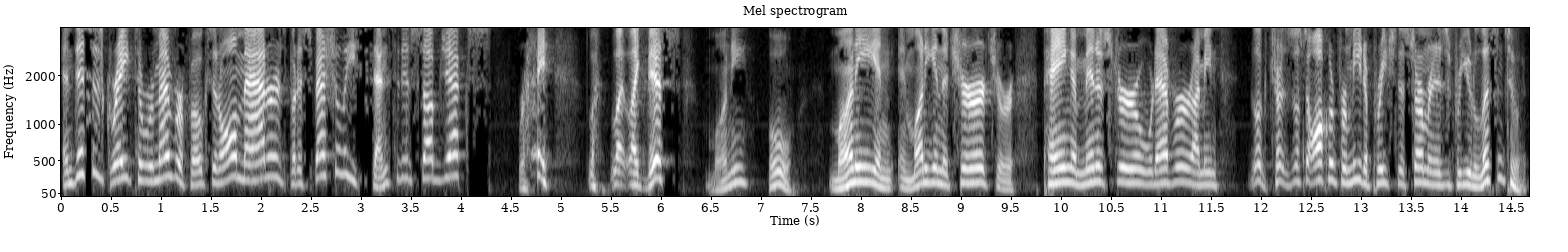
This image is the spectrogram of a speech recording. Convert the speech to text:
And this is great to remember, folks, in all matters, but especially sensitive subjects, right? Like, like this money. Oh, money and, and money in the church or paying a minister or whatever. I mean, look, it's just awkward for me to preach this sermon. Is it for you to listen to it?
